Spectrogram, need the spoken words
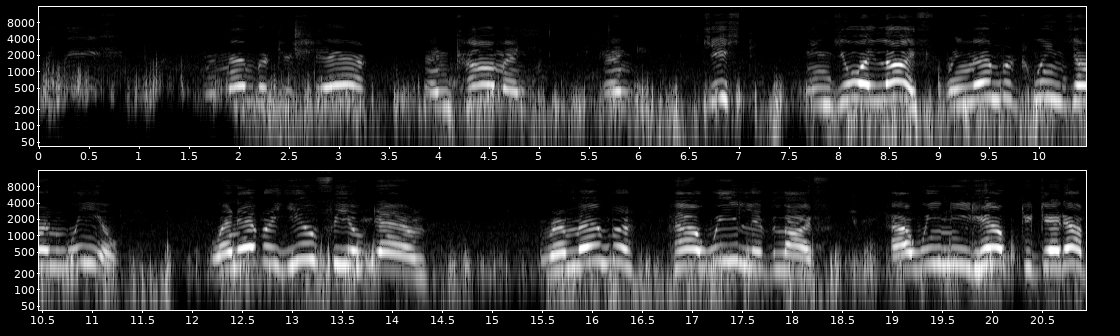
please remember to share and comment and just enjoy life. Remember Twins on Wheels. Whenever you feel down, remember how we live life, how we need help to get up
